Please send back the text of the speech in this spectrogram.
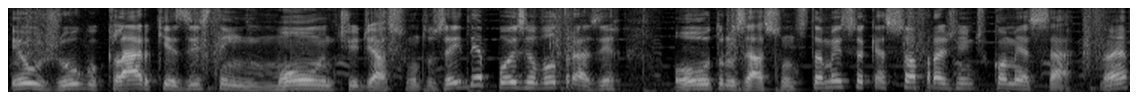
eu julgo, claro que existem um monte de assuntos aí, depois eu vou trazer outros assuntos também, isso aqui é só para a gente começar, né?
